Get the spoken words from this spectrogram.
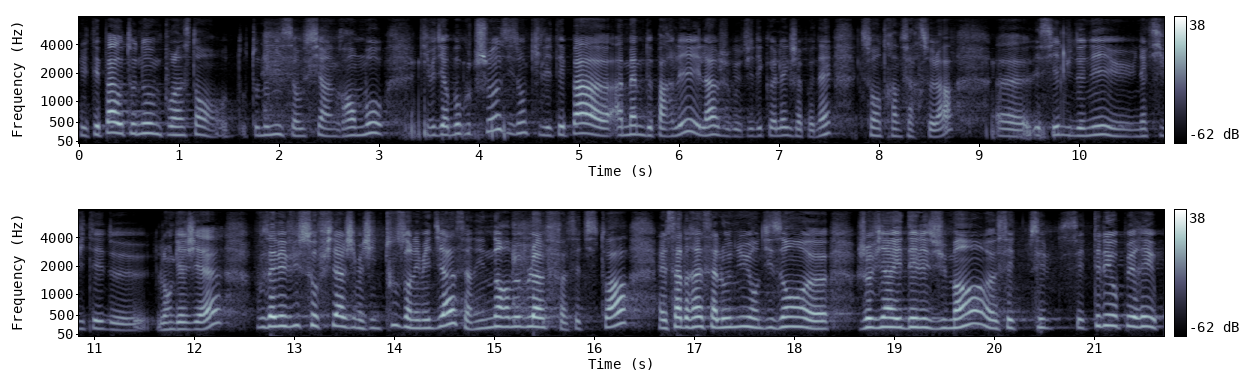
Il n'était pas autonome pour l'instant. Autonomie, c'est aussi un grand mot qui veut dire beaucoup de choses. Disons qu'il n'était pas euh, à même de parler. Et là, j'ai des collègues japonais qui sont en train de faire cela, euh, essayer de lui donner une activité de langagière. Vous avez vu Sophia, j'imagine tous dans les médias, c'est un énorme bluff cette histoire. Elle s'adresse à l'ONU en disant euh, je viens aider les humains. Euh, c'est téléopéré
